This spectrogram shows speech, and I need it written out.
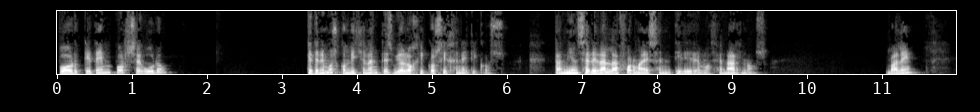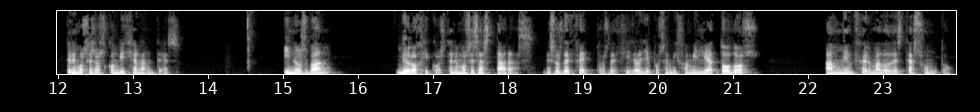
Porque ten por seguro que tenemos condicionantes biológicos y genéticos. También se heredan la forma de sentir y de emocionarnos. ¿Vale? Tenemos esos condicionantes y nos van biológicos, tenemos esas taras, esos defectos, decir, oye, pues en mi familia todos han enfermado de este asunto.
